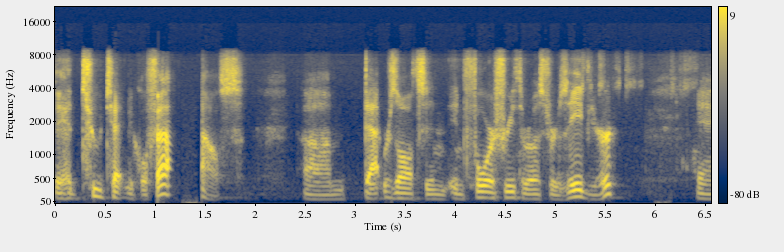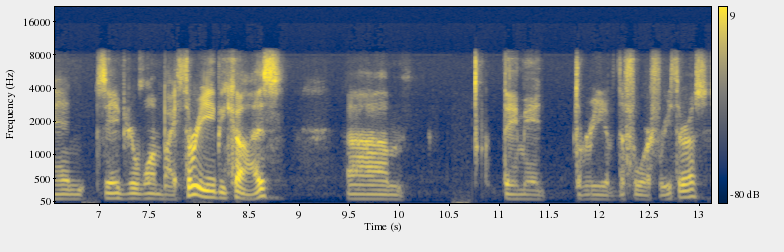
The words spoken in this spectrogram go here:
they had two technical fouls. Um, that results in in four free throws for Xavier, and Xavier won by three because um, they made three of the four free throws.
